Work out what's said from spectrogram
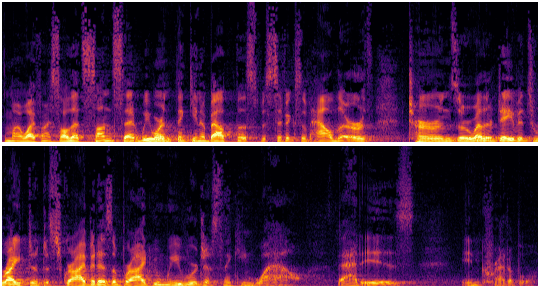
my wife and I saw that sunset, we weren't thinking about the specifics of how the earth turns or whether David's right to describe it as a bridegroom. We were just thinking, wow, that is incredible.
